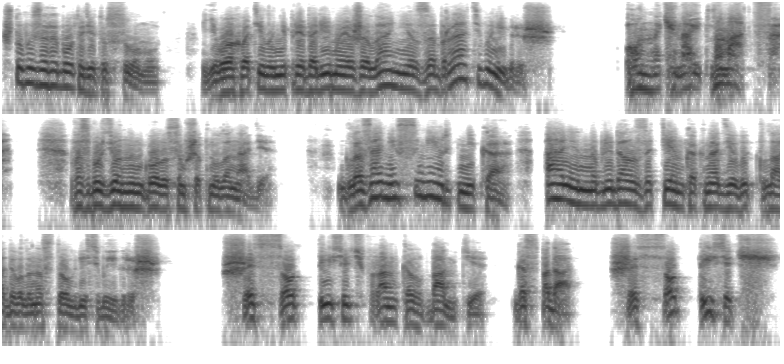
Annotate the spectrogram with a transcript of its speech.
чтобы заработать эту сумму, его охватило непреодолимое желание забрать выигрыш. «Он начинает ломаться!» — возбужденным голосом шепнула Надя. Глазами смертника Ален наблюдал за тем, как Надя выкладывала на стол весь выигрыш. «Шестьсот тысяч франков в банке! Господа, шестьсот тысяч!»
